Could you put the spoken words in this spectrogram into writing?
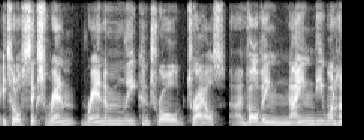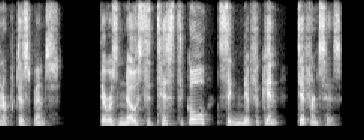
a total of six random, randomly controlled trials uh, involving 9,100 participants. There was no statistical significant differences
